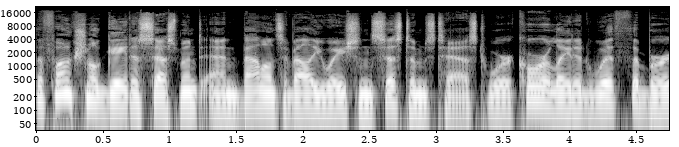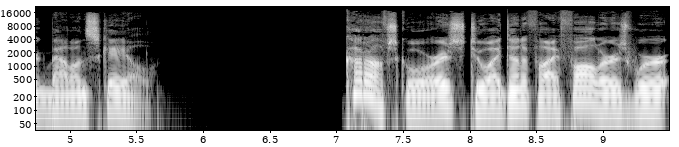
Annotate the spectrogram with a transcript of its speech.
The Functional Gait Assessment and Balance Evaluation Systems Test were correlated with the Berg Balance Scale. Cutoff scores to identify fallers were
